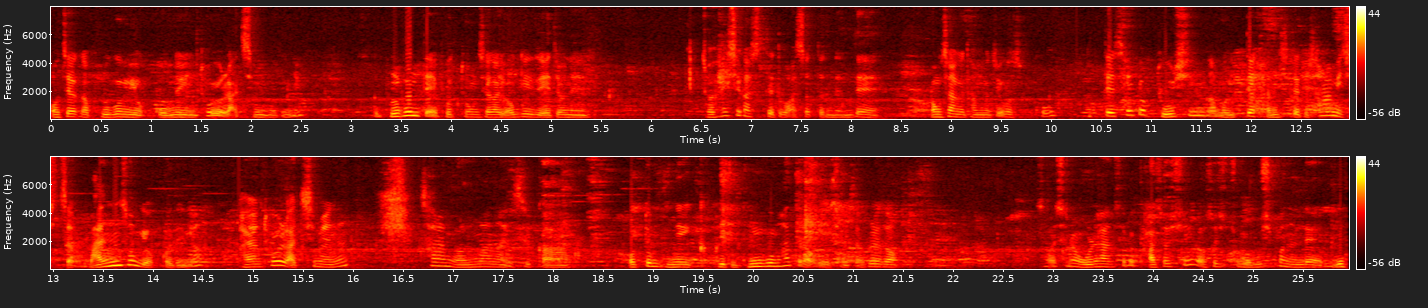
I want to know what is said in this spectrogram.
어제가 불금이었고 오늘이 토요일 아침이거든요. 그 불금 때 보통 제가 여기 예전에 저 회식 갔을 때도 왔었던 데인데 영상에도 한번 찍었었고 그때 새벽 2시인가 뭐 이때 갔을 때도 사람이 진짜 만석이었거든요. 과연 토요일 아침에는 사람이 얼마나 있을까 어떤 분위기가 그게 좀 궁금하더라고요 진짜. 그래서 사실은 원래 한 새벽 5시, 6시쯤 오고 싶었는데 못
